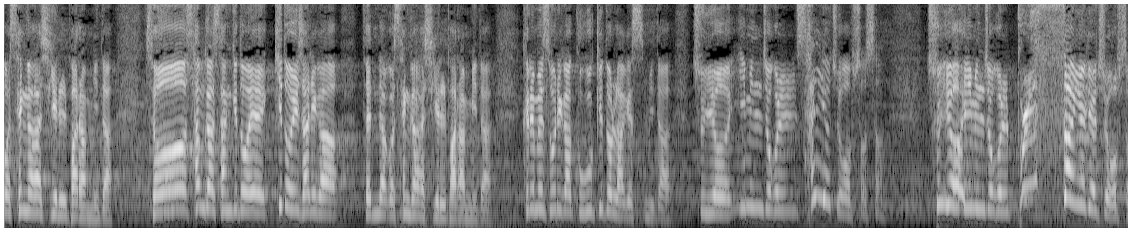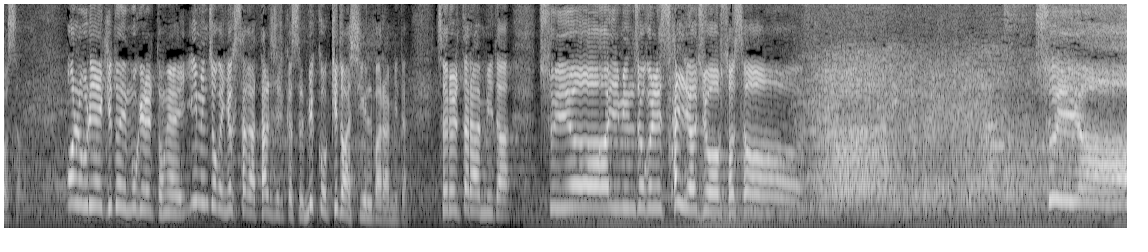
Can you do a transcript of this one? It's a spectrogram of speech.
바위라고 생각하시기를 바랍니다. 저 삼가산 기도의 기도의 자리가 된다고 생각하시기를 바랍니다. 그러면서 우리가 구국 기도를 하겠습니다. 주여 이 민족을 살려주옵소서. 주여 이 민족을 불쌍히 여겨 주옵소서. 오늘 우리의 기도의 무게를 통해 이 민족의 역사가 달라질 것을 믿고 기도하시길 바랍니다. 저를 따라합니다. 주여 이 민족을 살려 주옵소서. 주여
